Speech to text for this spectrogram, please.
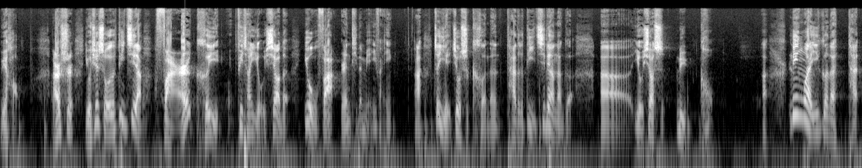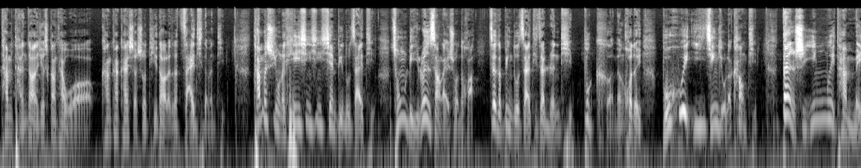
越好，而是有些时候低剂量反而可以非常有效的诱发人体的免疫反应啊，这也就是可能它这个低剂量那个呃有效是率高啊，另外一个呢，谈他们谈到的就是刚才我刚刚开始的时候提到了这个载体的问题，他们是用了黑猩猩腺病毒载体。从理论上来说的话，这个病毒载体在人体不可能或者不会已经有了抗体，但是因为它没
